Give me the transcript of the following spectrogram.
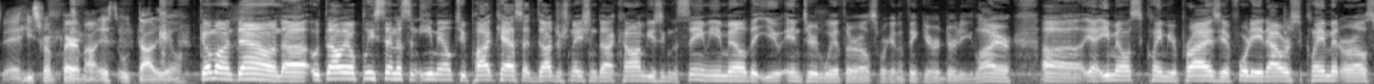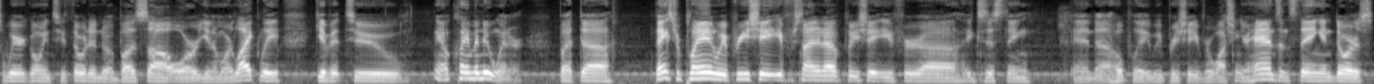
Yeah, he's from Paramount. It's Utalio. Come on down. Uh, Utalio, please send us an email to podcast at dodgersnation.com using the same email that you entered with, or else we're going to think you're a dirty liar. Uh, yeah, email us to claim your prize. You have 48 hours to claim it, or else we're going to throw it into a buzzsaw, or, you know, more likely, give it to, you know, claim a new winner. But uh, thanks for playing. We appreciate you for signing up, appreciate you for uh, existing, and uh, hopefully we appreciate you for washing your hands and staying indoors.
